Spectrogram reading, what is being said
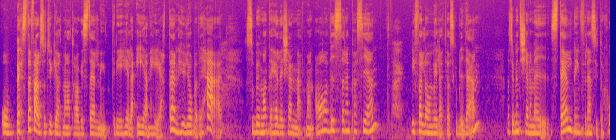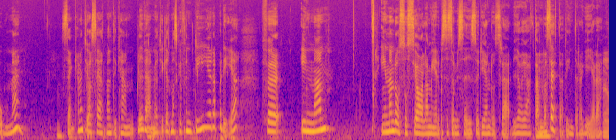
Och i bästa fall så tycker jag att man har tagit ställning till det hela enheten. Hur jobbar vi här? så behöver man inte heller känna att man avvisar en patient ifall de vill att jag ska bli vän. Alltså jag behöver inte känna mig ställd inför den situationen. Mm. Sen kan inte jag säga att man inte kan bli vän, men jag tycker att man ska fundera på det. För innan, innan då sociala medier, precis som du säger, så är det ändå sådär, vi har ju haft andra mm. sätt att interagera. Ja,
